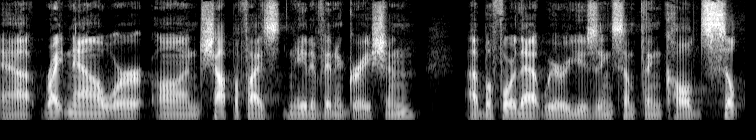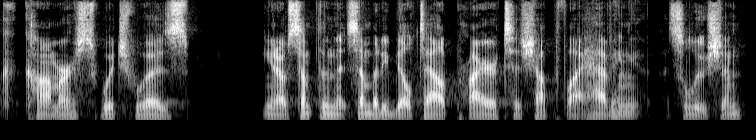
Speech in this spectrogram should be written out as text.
Uh, right now, we're on Shopify's native integration. Uh, before that, we were using something called Silk Commerce, which was you know something that somebody built out prior to Shopify having a solution.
